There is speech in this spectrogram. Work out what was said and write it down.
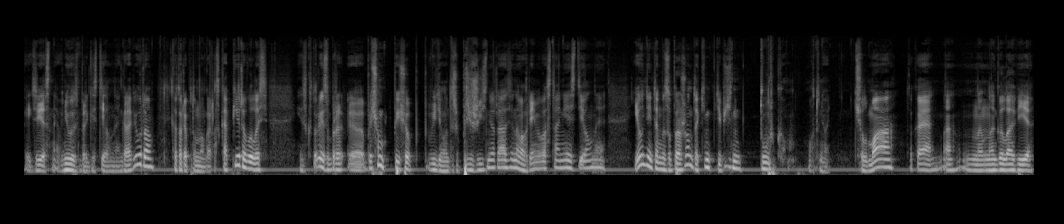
известная в Нюрнберге сделанная гравюра, которая потом много раз копировалась, из которой изобра... Э, причем еще, видимо, даже при жизни Разина, во время восстания сделанная, и он там изображен таким типичным турком. Вот у него челма такая на, на, на голове,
